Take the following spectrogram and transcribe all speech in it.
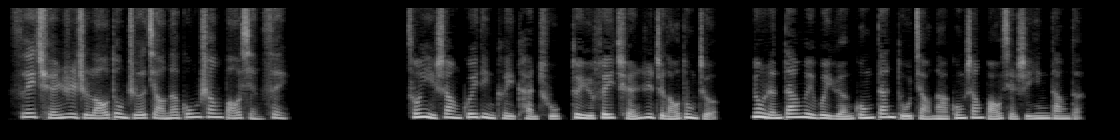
非全日制劳动者缴纳工伤保险费。从以上规定可以看出，对于非全日制劳动者，用人单位为员工单独缴纳工伤保险是应当的，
